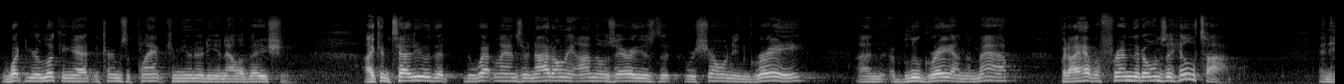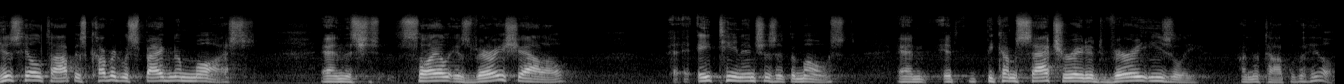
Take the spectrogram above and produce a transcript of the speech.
what you're looking at in terms of plant community and elevation. I can tell you that the wetlands are not only on those areas that were shown in gray, on blue-gray on the map, but I have a friend that owns a hilltop. And his hilltop is covered with sphagnum moss, and the soil is very shallow, 18 inches at the most, and it becomes saturated very easily on the top of a hill.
